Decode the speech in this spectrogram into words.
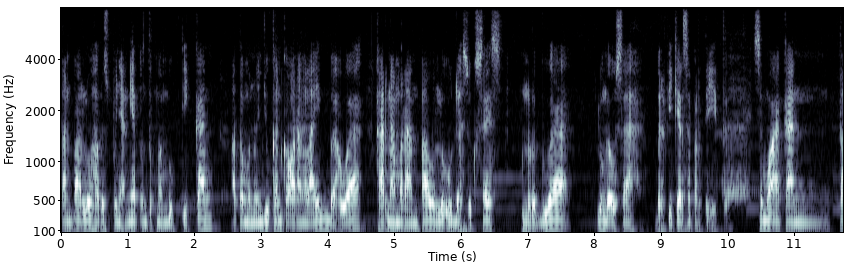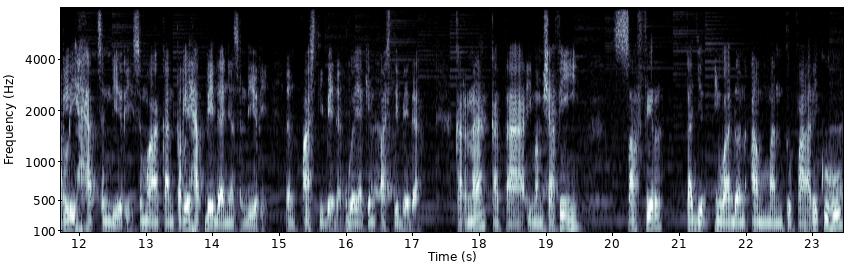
Tanpa lu harus punya niat untuk membuktikan atau menunjukkan ke orang lain bahwa karena merantau lu udah sukses. Menurut gua lu nggak usah berpikir seperti itu. Semua akan terlihat sendiri, semua akan terlihat bedanya sendiri dan pasti beda. Gue yakin pasti beda. Karena kata Imam Syafi'i, safir tajid iwadon amman tufarikuhu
